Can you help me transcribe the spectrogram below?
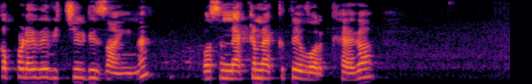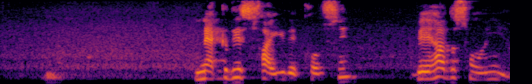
ਕੱਪੜੇ ਦੇ ਵਿੱਚ ਹੀ ਡਿਜ਼ਾਈਨ ਹੈ। ਬਸ ਨੈਕ ਨੈਕ ਤੇ ਵਰਕ ਹੈਗਾ। ਨੈਕ ਦੀ ਸਫ਼ਾਈ ਦੇਖੋ ਤੁਸੀਂ। ਬੇਹੱਦ ਸੋਹਣੀ ਹੈ।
